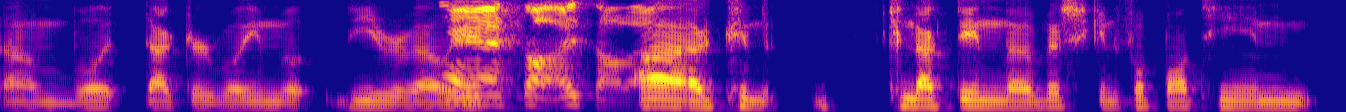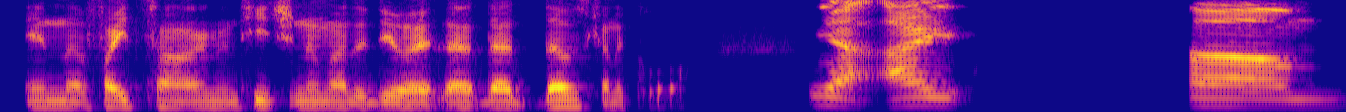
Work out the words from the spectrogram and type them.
um Dr. William D. Revelli. Yeah, I saw I saw that. uh con- conducting the Michigan football team in the fight song and teaching them how to do it. That that that was kind of cool. yeah, I um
